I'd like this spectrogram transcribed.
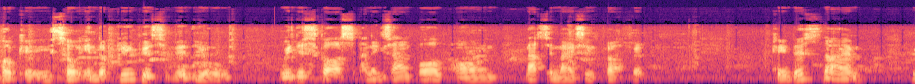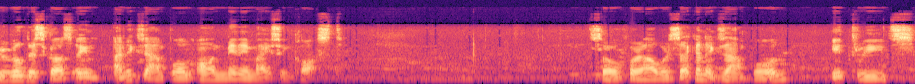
Okay, so in the previous video, we discussed an example on maximizing profit. Okay, this time, we will discuss an, an example on minimizing cost. So for our second example, it reads,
